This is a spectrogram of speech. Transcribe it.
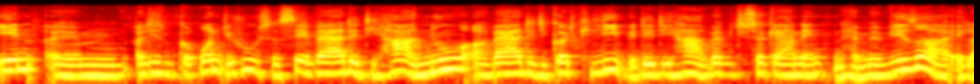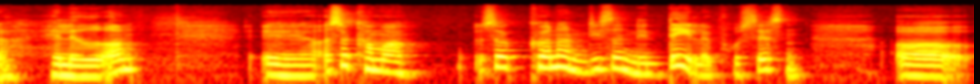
ind øhm, og ligesom gå rundt i huset og se, hvad er det, de har nu, og hvad er det, de godt kan lide ved det, de har. Hvad vil de så gerne enten have med videre, eller have lavet om. Øh, og så kommer så kunderne de er sådan en del af processen. Og,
